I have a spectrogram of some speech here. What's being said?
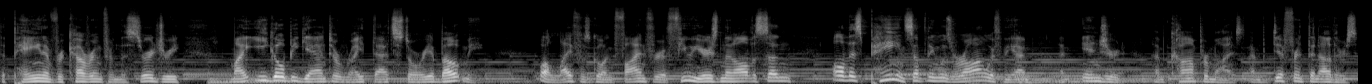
the pain of recovering from the surgery, my ego began to write that story about me well, life was going fine for a few years, and then all of a sudden, all this pain, something was wrong with me. I'm, I'm injured. I'm compromised. I'm different than others.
